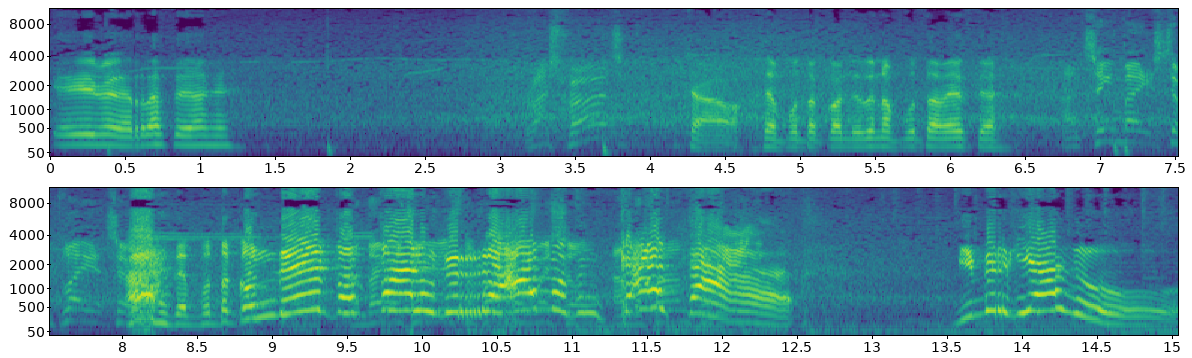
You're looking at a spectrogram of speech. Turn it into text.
Qué bien me agarraste, Ángel. Rashford Chao. Ese puto conde es una puta bestia. ¡Ah! ¡Ese puto conde! ¡Papá! ¡Lo cerramos en casa! ¡Bien vergueado!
